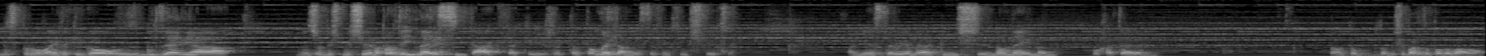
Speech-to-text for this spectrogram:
I spróbowanie takiego wzbudzenia żebyśmy się naprawdę imersji, tak? Takiej, że to, to my tam jesteśmy w tym świecie, a nie sterujemy jakimś no-name'em, bohaterem. To, to, to mi się bardzo podobało.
